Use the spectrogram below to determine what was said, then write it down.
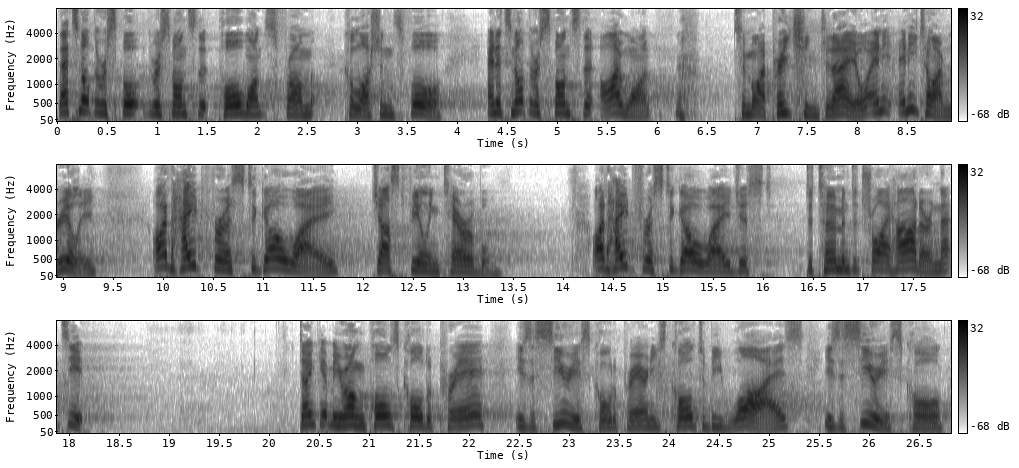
That's not the respo- response that Paul wants from Colossians 4. And it's not the response that I want to my preaching today or any, any time really. I'd hate for us to go away just feeling terrible. I'd hate for us to go away just determined to try harder and that's it. Don't get me wrong, Paul's call to prayer is a serious call to prayer, and his call to be wise is a serious call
